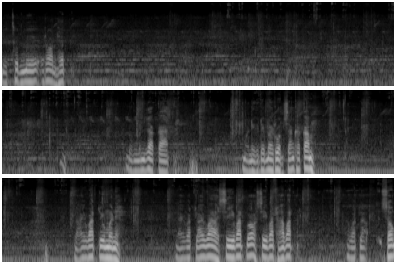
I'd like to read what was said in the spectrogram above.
มีทุนมีร้อนเฮ็ดลงบรรยากาศมื่อนี้ได้มาร่วมสังฆกรรม หลายวัดอยู่มือนี่หลายวัดหลายว่าสี่วัดบ่สี่วัดหาวัด วัดละสอง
